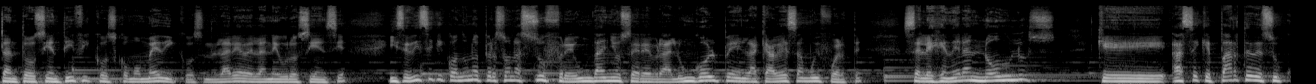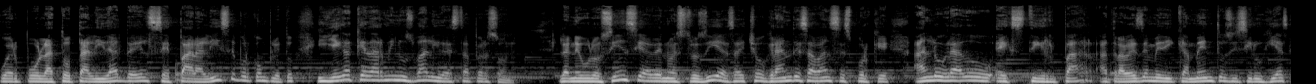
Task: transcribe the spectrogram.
tanto científicos como médicos, en el área de la neurociencia, y se dice que cuando una persona sufre un daño cerebral, un golpe en la cabeza muy fuerte, se le generan nódulos que hace que parte de su cuerpo, la totalidad de él, se paralice por completo y llega a quedar minusválida esta persona. La neurociencia de nuestros días ha hecho grandes avances porque han logrado extirpar a través de medicamentos y cirugías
